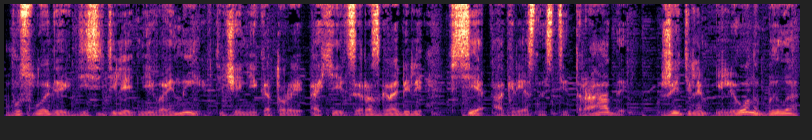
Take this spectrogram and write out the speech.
в условиях десятилетней войны, в течение которой ахейцы разграбили все окрестности Троады, жителям Илиона было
